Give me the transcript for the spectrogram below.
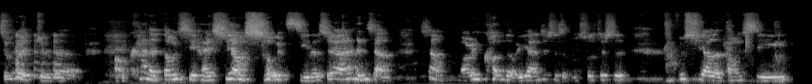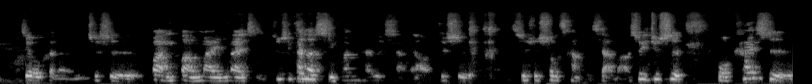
就会觉得好看的东西还是要收集的。虽然很想像 maricodo 一样，就是怎么说，就是不需要的东西就可能就是放一放、卖一卖，就是看到喜欢的还会想要，就是就是收藏一下嘛。所以就是我开始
